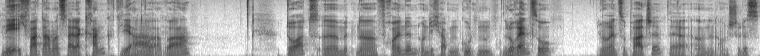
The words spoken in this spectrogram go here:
Nee, ich war damals leider krank. Leandra Ah, okay. war dort äh, mit einer Freundin und ich habe einen guten Lorenzo, Lorenzo Pace, der in den Auenstudios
